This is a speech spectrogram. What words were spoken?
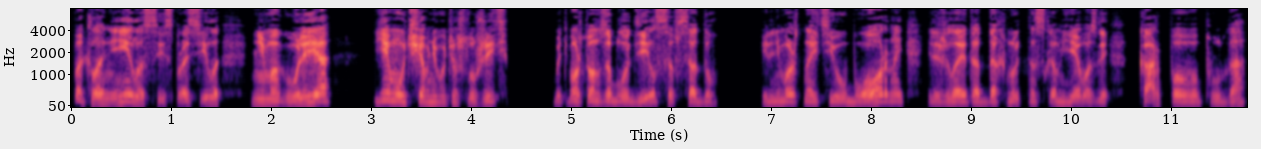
поклонилась и спросила, не могу ли я ему чем-нибудь услужить. Быть может, он заблудился в саду или не может найти уборной, или желает отдохнуть на скамье возле Карпового пруда?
